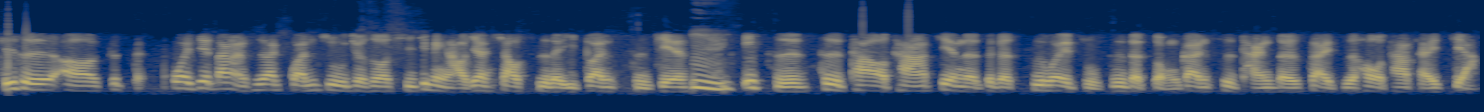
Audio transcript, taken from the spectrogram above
其实呃，外界当然是在关注，就是说习近平好像消失了一段时间，嗯，一直是到他见了这个世卫组织的总干事谭德赛之后，他才讲，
